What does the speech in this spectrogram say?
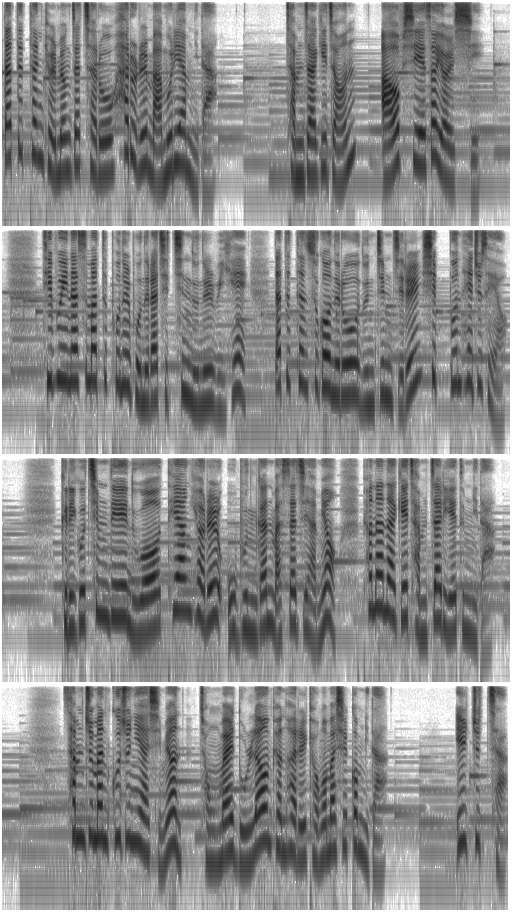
따뜻한 결명자차로 하루를 마무리합니다. 잠자기 전 9시에서 10시 TV나 스마트폰을 보느라 지친 눈을 위해 따뜻한 수건으로 눈찜질을 10분 해주세요. 그리고 침대에 누워 태양혈을 5분간 마사지하며 편안하게 잠자리에 듭니다. 3주만 꾸준히 하시면 정말 놀라운 변화를 경험하실 겁니다. 1주차.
